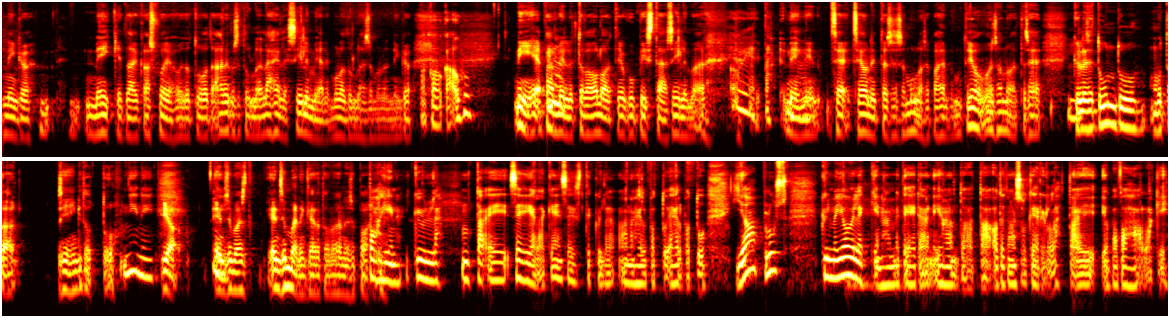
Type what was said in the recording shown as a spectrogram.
niin kuin, meikki tai kasvojenhoitotuote, aina kun se tulee lähelle silmiä, niin mulla tulee semmoinen niin kuin, Pakokauhu. niin epämiellyttävä olo, että joku pistää silmään. Oi että, niin, joo. niin se, se on itse asiassa mulla se pahempi. Mutta joo, voin sanoa, että se, mm. kyllä se tuntuu, mutta siihenkin tottuu. Niin, niin. Ja ensimmäiset, ensimmäinen kerta on aina se pahin. pahin, kyllä, mutta ei, sen jälkeen se sitten kyllä aina helpottuu ja helpottuu. Ja plus, kyllä me joillekinhan me tehdään ihan, tuota, otetaan sokerilla tai jopa vahallakin,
